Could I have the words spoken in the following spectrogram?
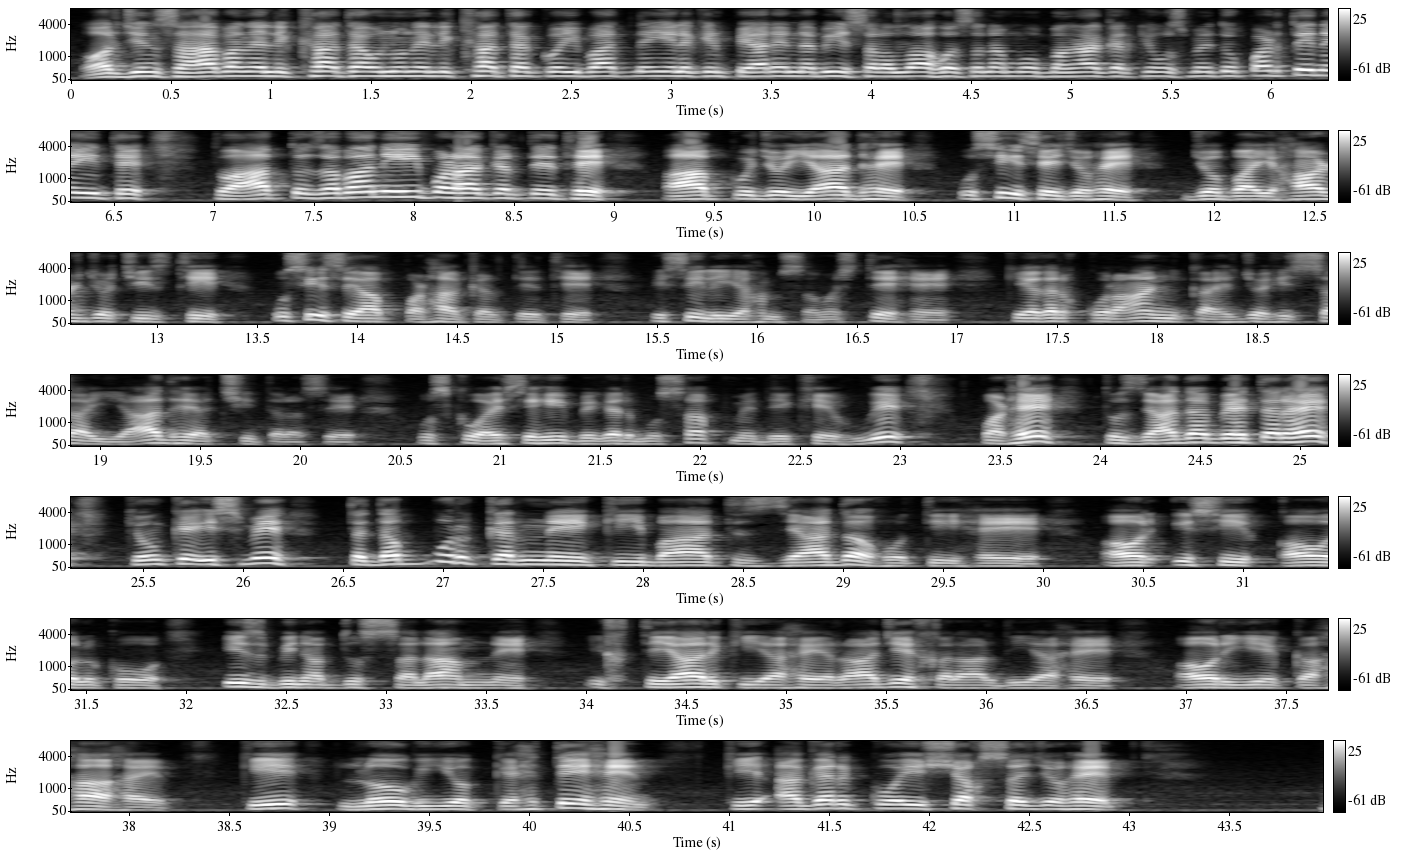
और जिन सहाबा ने लिखा था, उन्होंने लिखा था, कोई बात नहीं है, लेकिन प्यारे नबी सल्लल्लाहु अलैहि वसल्लम वो मंगा करके उसमें तो पढ़ते नहीं थे। तो आप तो ज़बानी ही पढ़ा करते थे। आपको जो याद है, उसी से जो है, जो बाई हार्ट जो चीज़ थी, उसी से आप पढ़ा करते थे। इसीलिए हम समझते हैं कि अगर कुरान का जो हिस्सा याद है अच्छी तरह से, उसको ऐसे ही बगैर मुसफ़ में देखे हुए पढ़ें तो ज़्यादा बेहतर है, क्योंकि इसमें तदब्बर करने की बात ज़्यादा होती है और इसी कौल को इस बिन अब्दुलसलाम ने इख्तियार किया है, राज करार दिया है और ये कहा है कि लोग ये कहते हैं कि अगर कोई शख्स जो है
